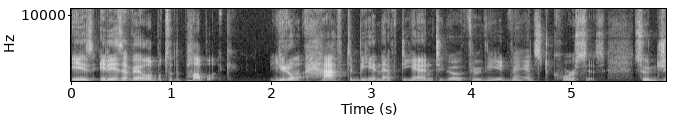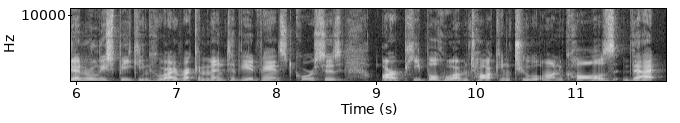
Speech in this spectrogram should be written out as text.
is it is available to the public. You don't have to be an FDN to go through the advanced courses. So, generally speaking, who I recommend to the advanced courses are people who I'm talking to on calls that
